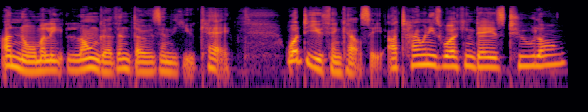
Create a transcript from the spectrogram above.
are normally longer than those in the UK. What do you think, Elsie? Are Taiwanese working days too long?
